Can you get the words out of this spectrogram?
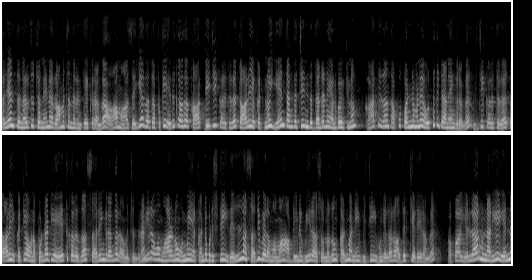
கல்யாணத்தை நிறுத்த சொன்னேன்னு ராமச்சந்திரன் கேக்குறாங்க. ஆமா செய்யாத தப்புக்கு எதுக்காக கார்த்தி விஜய் கழுத்துல தாலியை கட்டணும்? ஏன் தங்கச்சி இந்த தண்டனை அனுபவிக்கணும்? கார்த்தி தான் தப்பு பண்ணுமனே ஒத்துக்கிட்டானேங்கிறாங்க. விஜய் கழுத்துல தாலியை கட்டி அவனை பொண்டாட்டியை ஏத்துக்கிறது தான் சரிங்கிறாங்க ராமச்சந்திரன். வீராவும் மாறனும் உண்மையை கண்டுபிடிச்சிட்டு இதெல்லாம் சதி வேலமாமா அப்படின்னு வீரா சொன்னதும் கண்மணி விஜய் இவங்க எல்லாரும் அதிர்ச்சி அடைகிறாங்க அப்பா எல்லாரும் முன்னாடியே என்ன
